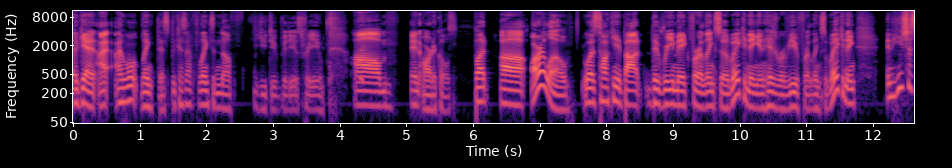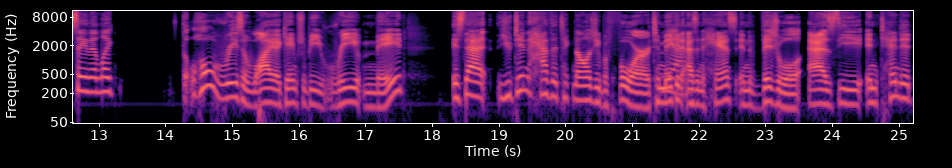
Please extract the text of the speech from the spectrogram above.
again, I, I won't link this because I've linked enough YouTube videos for you, um, and articles. But uh, Arlo was talking about the remake for Link's Awakening in his review for Link's Awakening, and he's just saying that like the whole reason why a game should be remade is that you didn't have the technology before to make it as enhanced and visual as the intended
